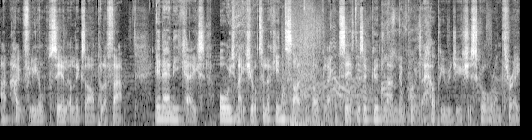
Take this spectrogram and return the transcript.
and hopefully you'll see a little example of that. In any case, always make sure to look inside the dogleg and see if there's a good landing point to help you reduce your score on 3.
